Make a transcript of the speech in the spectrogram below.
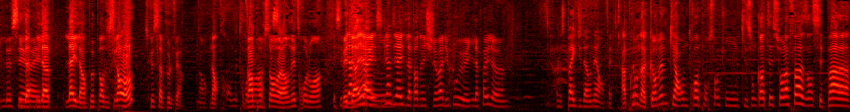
Il le sait. Il a- ouais. il a- là il a un peu peur de se dire oh, est-ce que ça peut le faire? Non, on est trop loin. 20% Et voilà, on est trop loin. Et c'est Mais bien, derrière, on- c'est bien DI de la part de Nishinoma, du coup, il a pas eu le, le spike du down air en fait. Après, on a quand même 43% qui, ont- qui sont grattés sur la phase. hein. C'est pas.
